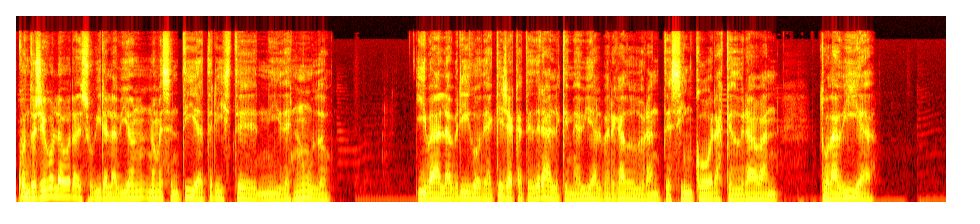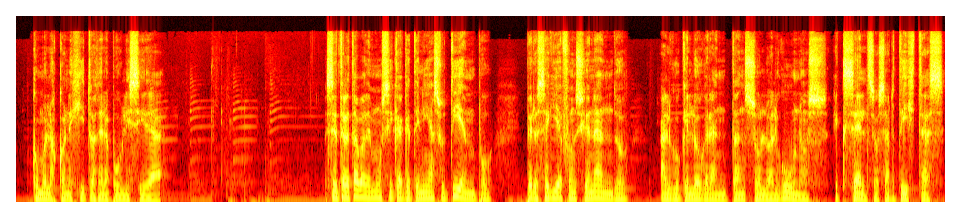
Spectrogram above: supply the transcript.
Cuando llegó la hora de subir al avión no me sentía triste ni desnudo. Iba al abrigo de aquella catedral que me había albergado durante cinco horas que duraban todavía como los conejitos de la publicidad. Se trataba de música que tenía su tiempo, pero seguía funcionando algo que logran tan solo algunos excelsos artistas,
